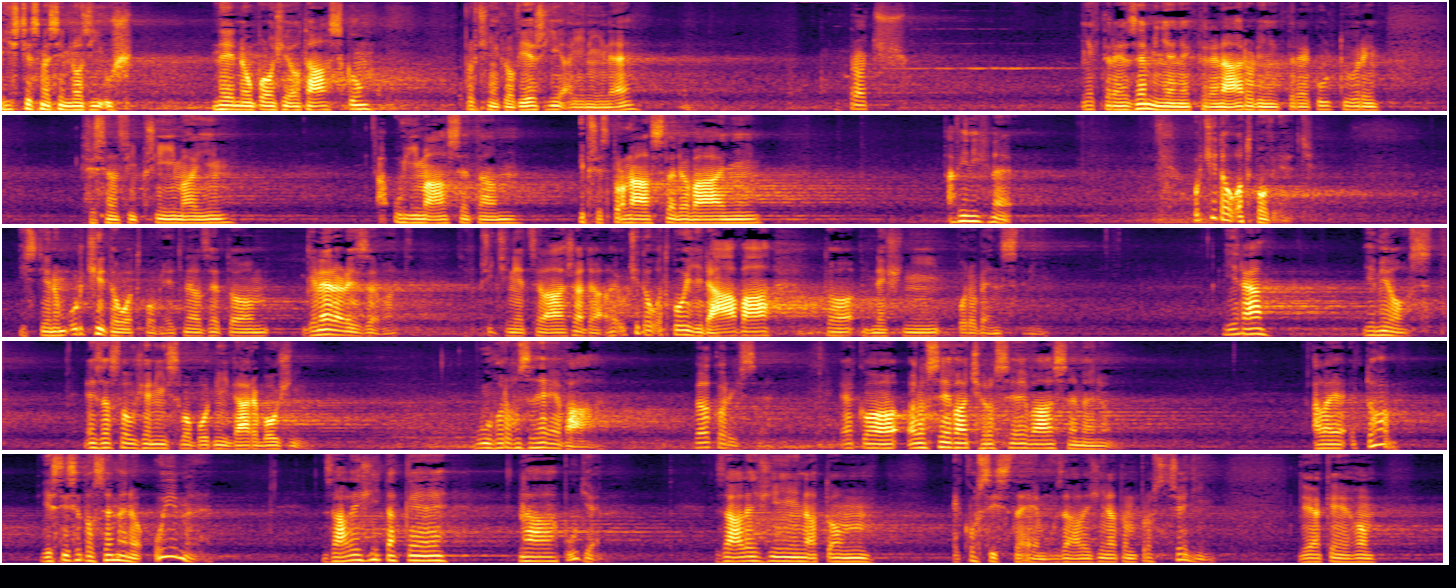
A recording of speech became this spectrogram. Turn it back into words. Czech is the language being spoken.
Jistě jsme si mnozí už nejednou položili otázku, proč někdo věří a jiný ne. Proč některé země, některé národy, některé kultury křesťanství přijímají a ujímá se tam i přes pronásledování a v jiných ne. Určitou odpověď, jistě jenom určitou odpověď, nelze to generalizovat, těch příčin je celá řada, ale určitou odpověď dává to dnešní podobenství. Víra je milost, nezasloužený svobodný dar Boží. Bůh rozévá velkoryse, jako rozsévač rozsévá semeno. Ale to, jestli se to semeno ujme, záleží také na půdě. Záleží na tom ekosystému, záleží na tom prostředí, do jakého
